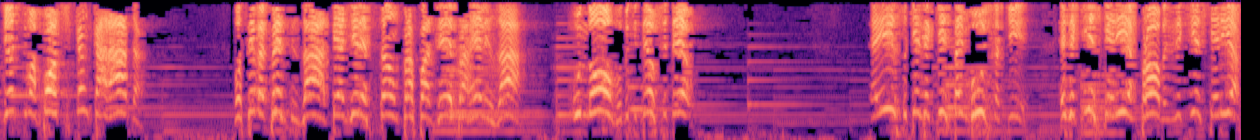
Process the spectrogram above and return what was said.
diante de uma porta escancarada, você vai precisar ter a direção para fazer, para realizar o novo do que Deus te deu. É isso que Ezequias está em busca aqui. Ezequias queria provas, Ezequias queria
